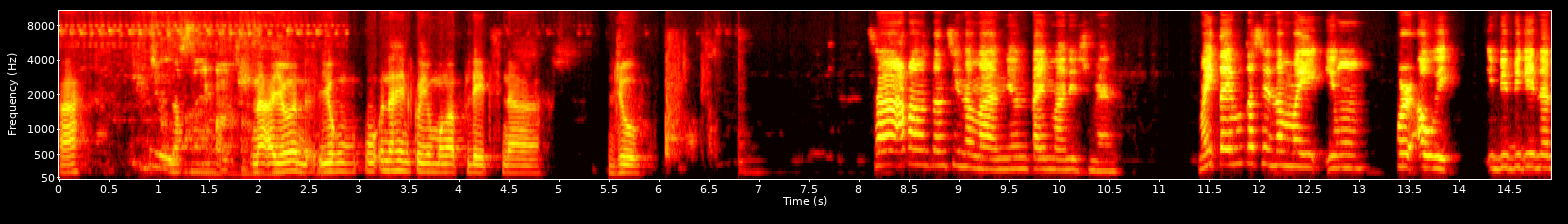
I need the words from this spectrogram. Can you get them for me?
Ah, Jew. na ayun, yung uunahin ko yung mga plates na due. Sa accountancy naman, yung time management, may time kasi na may yung for a week, ibibigay na,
